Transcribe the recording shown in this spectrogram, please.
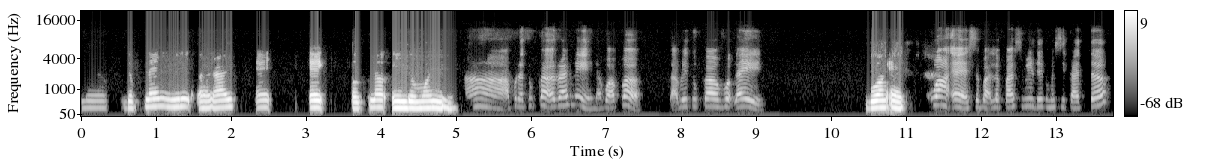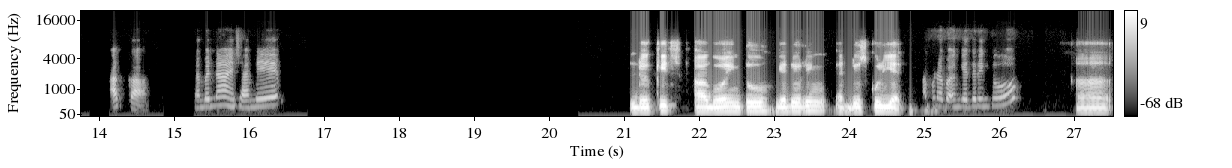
The, the plane will arrive at 8 o'clock in the morning. Ah, apa nak tukar arrive ni? Nak buat apa? Tak boleh tukar verb lain. Buang S. Buang S sebab lepas will dia mesti kata akar. Number nine, Syamim. The kids are going to gathering at the school yet. Apa nak buat gathering tu? Uh,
